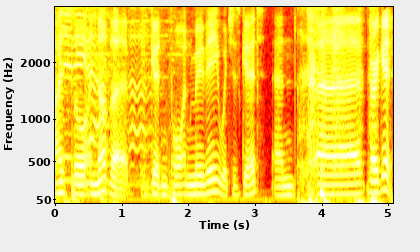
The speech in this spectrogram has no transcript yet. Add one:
I saw another good important movie, which is good and uh, very good.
